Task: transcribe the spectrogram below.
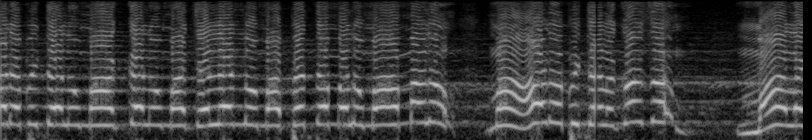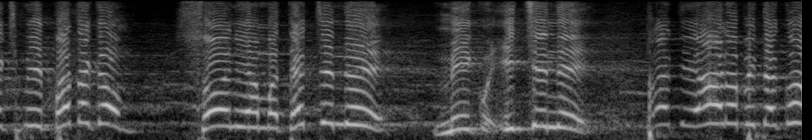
ఆడబిడ్డలు మా అక్కలు మా చెల్లెళ్ళు మా పెద్దమ్మలు మా అమ్మలు మా ఆడబిడ్డల కోసం మహాలక్ష్మి పథకం సోనియమ్మ తెచ్చింది మీకు ఇచ్చింది. ప్రతి ఆడబిడ్డకు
